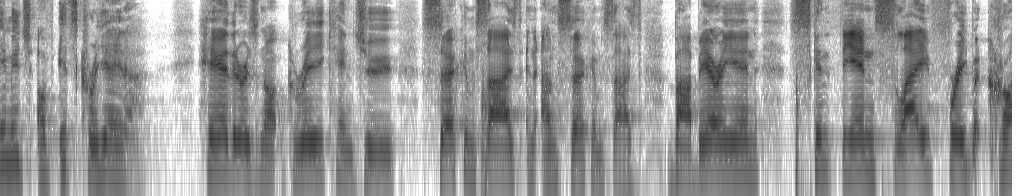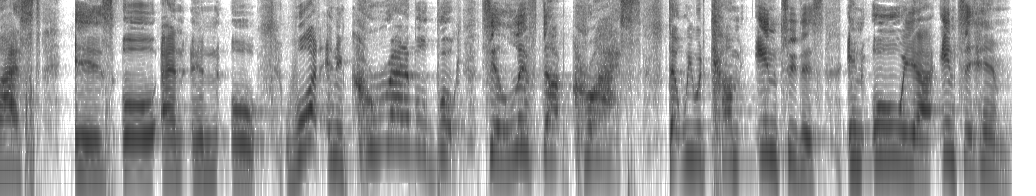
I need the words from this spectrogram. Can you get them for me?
image of its creator. Here there is not Greek and Jew, circumcised and uncircumcised, barbarian, Scythian, slave free, but Christ is all and in all. What an incredible book to lift up Christ, that we would come into this in all we are, into Him.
